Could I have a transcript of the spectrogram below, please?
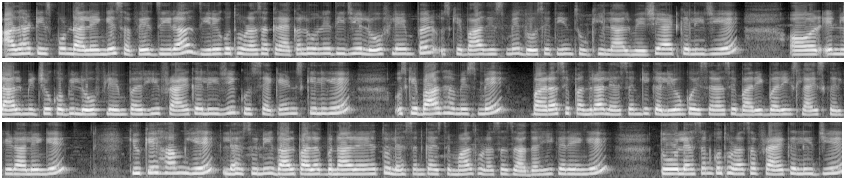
आधा टीस्पून डालेंगे सफ़ेद ज़ीरा। ज़ीरे को थोड़ा सा क्रैकल होने दीजिए लो फ्लेम पर। उसके बाद इसमें दो से तीन सूखी लाल मिर्चें ऐड कर लीजिए। और इन लाल मिर्चों को भी लो फ्लेम पर ही फ्राई कर लीजिए कुछ सेकेंड्स के लिए। उसके बाद हम इसमें 12 से 15 लहसुन की कलियों को इस तरह से बारीक बारीक स्लाइस करके डालेंगे। क्योंकि हम ये लहसुनी दाल पालक बना रहे हैं तो लहसुन का इस्तेमाल थोड़ा सा ज़्यादा ही करेंगे। तो लहसुन को थोड़ा सा फ्राई कर लीजिए।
